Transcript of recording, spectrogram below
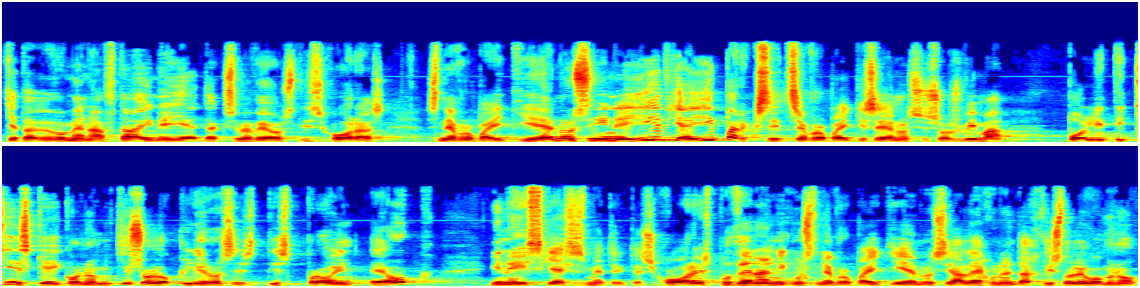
Και τα δεδομένα αυτά είναι η ένταξη βεβαίως της χώρας στην Ευρωπαϊκή Ένωση, είναι η ίδια η ύπαρξη της Ευρωπαϊκής Ένωσης ως βήμα πολιτικής και οικονομικής ολοκλήρωσης της πρώην ΕΟΚ, είναι οι σχέσεις με τρίτες χώρες που δεν ανήκουν στην Ευρωπαϊκή Ένωση αλλά έχουν ενταχθεί στο λεγόμενο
